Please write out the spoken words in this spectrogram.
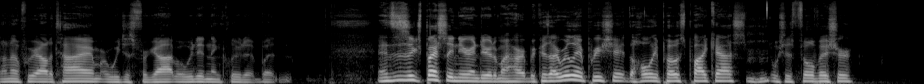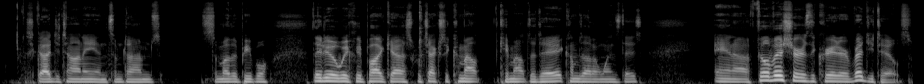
don't know if we were out of time or we just forgot, but we didn't include it. But and this is especially near and dear to my heart because I really appreciate the Holy Post podcast, Mhm. which is Phil Vischer, Skye Jethani, and sometimes some other people. They do a weekly podcast, which actually come out came out today. It comes out on Wednesdays, and uh, Phil Vischer is the creator of VeggieTales.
